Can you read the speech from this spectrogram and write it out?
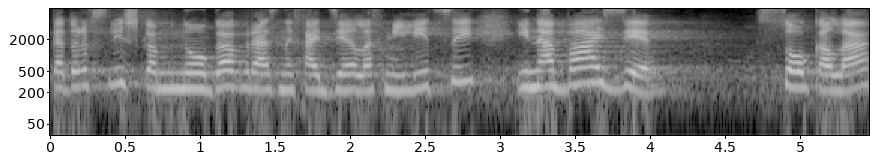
которых слишком много в разных отделах милиции. И на базе «Сокола»,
